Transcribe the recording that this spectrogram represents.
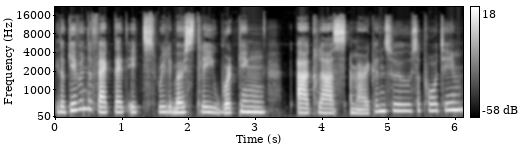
you know, given the fact that it's really mostly working uh, class Americans who support him,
